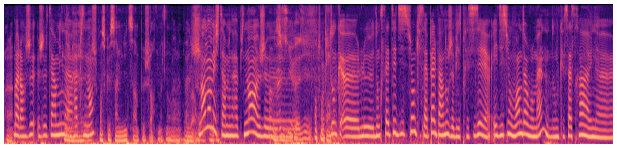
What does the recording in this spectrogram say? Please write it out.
Voilà. Bon, alors je, je termine Non, euh, rapidement. Je pense que 5 minutes c'est un peu short maintenant. Voilà. Va- Non, non, mais je termine rapidement. Je, Vas-y, vas-y. Prends ton temps. Donc, euh, le, donc cette édition qui s'appelle, pardon, j'ai oublié de préciser, euh, édition Wonder Woman. Donc ça sera une, euh,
